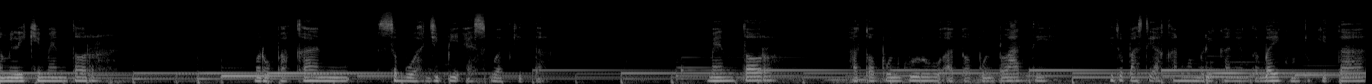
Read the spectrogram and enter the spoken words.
memiliki mentor merupakan sebuah GPS buat kita. Mentor ataupun guru ataupun pelatih itu pasti akan memberikan yang terbaik untuk kita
